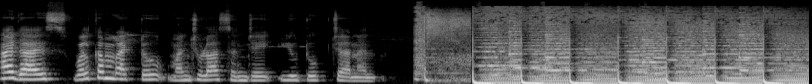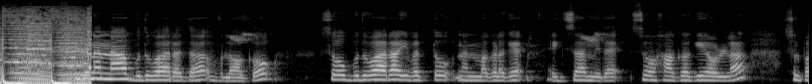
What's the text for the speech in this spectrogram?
Hi guys welcome back to Manjula Sanjay YouTube channel ಇದು ನನ್ನ ಬುಧವಾರದ ವ್ಲಾಗು ಸೊ ಬುಧವಾರ ಇವತ್ತು ನನ್ನ ಮಗಳಿಗೆ ಎಕ್ಸಾಮ್ ಇದೆ. ಸೊ ಹಾಗಾಗಿ ಅವಳ ಸ್ವಲ್ಪ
